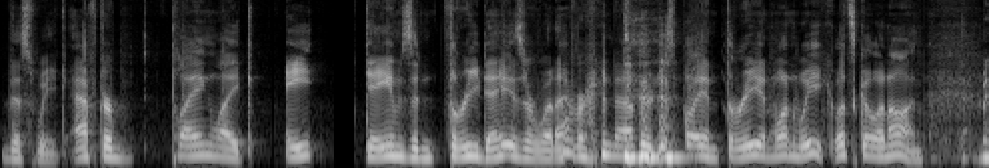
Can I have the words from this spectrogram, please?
this week. After playing like eight games in three days or whatever, and now they're just playing three in one week. What's going on? Yeah,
